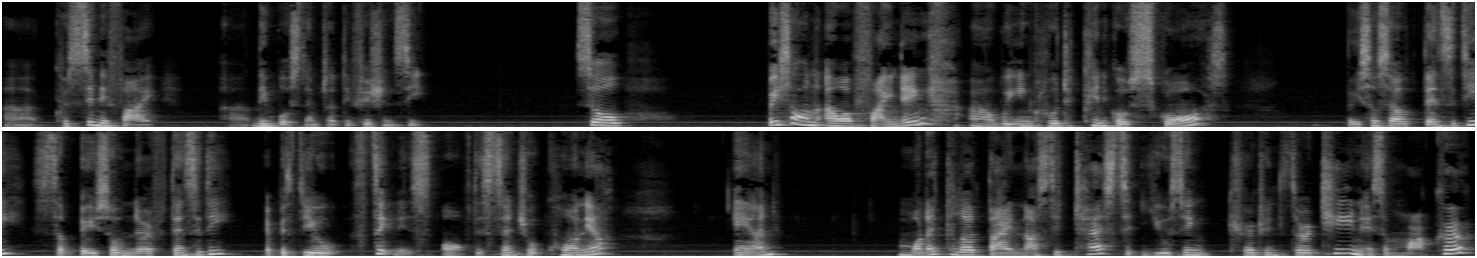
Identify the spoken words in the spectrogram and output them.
uh, could signify uh, stem cell deficiency. So, based on our finding, uh, we include clinical scores, basal cell density, subbasal nerve density, epithelial thickness of the central cornea, and molecular diagnostic test using keratin 13 as a marker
